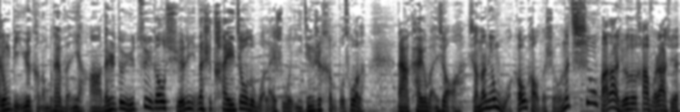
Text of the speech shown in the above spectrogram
种比喻可能不太文雅啊，但是对于最高学历那是胎教的我来说，已经是很不错了。大家开个玩笑啊！想当年我高考的时候，那清华大学和哈佛大学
